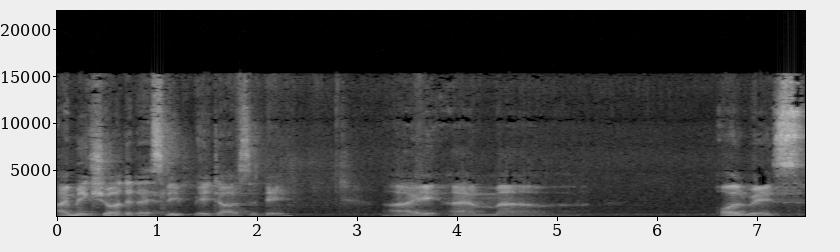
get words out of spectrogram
I make sure that I sleep eight hours a day. I am uh, always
